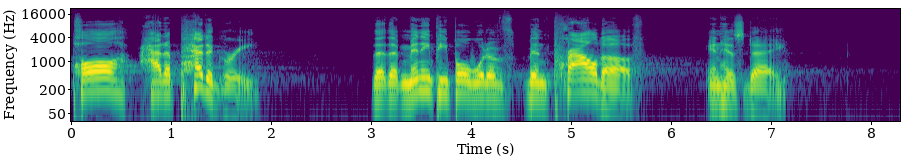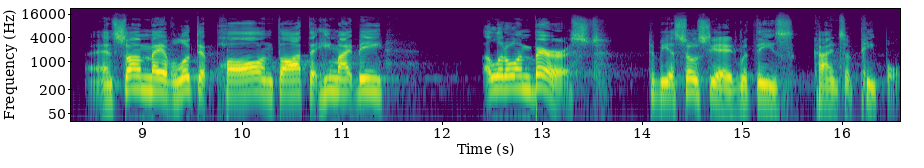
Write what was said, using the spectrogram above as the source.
Paul had a pedigree that, that many people would have been proud of in his day. And some may have looked at Paul and thought that he might be a little embarrassed to be associated with these kinds of people.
